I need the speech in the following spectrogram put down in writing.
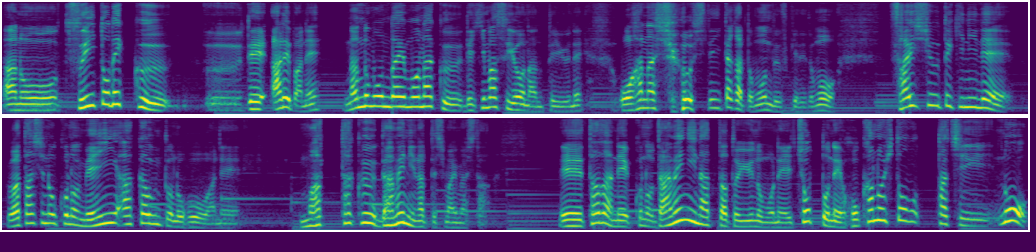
あの、ツイートデックであればね、何の問題もなくできますよなんていうね、お話をしていたかと思うんですけれども、最終的にね、私のこのメインアカウントの方はね、全くダメになってしまいました。えー、ただね、このダメになったというのもね、ちょっとね、他の人たちの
